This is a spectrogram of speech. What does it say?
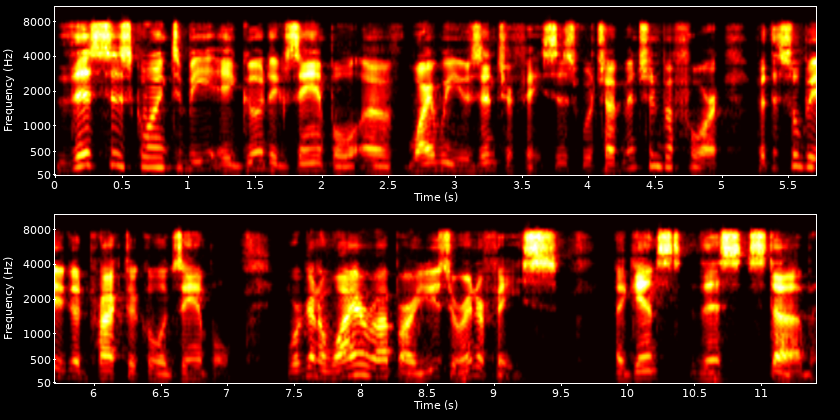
This is going to be a good example of why we use interfaces, which I've mentioned before, but this will be a good practical example. We're going to wire up our user interface against this stub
